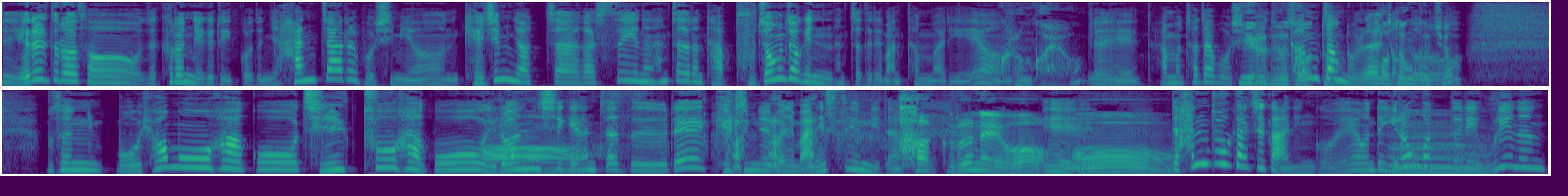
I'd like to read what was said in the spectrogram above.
예를 들어서 이제 그런 얘기도 있거든요. 한자를 보시면 계집 여자가 쓰이는 한자들은 다 부정적인 한자들이 많단 말이에요. 그런가요? 네, 한번 찾아보시면 예를 들어서 깜짝 놀랄 어떤, 정도로 거죠? 무슨 뭐 혐오하고 질투하고 아. 이런 식의 한자들의 계집 여반이 많이 쓰입니다. 아 그러네요. 예. 오. 근데 한두 가지가 아닌 거예요. 근데 이런 음. 것들이 우리는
